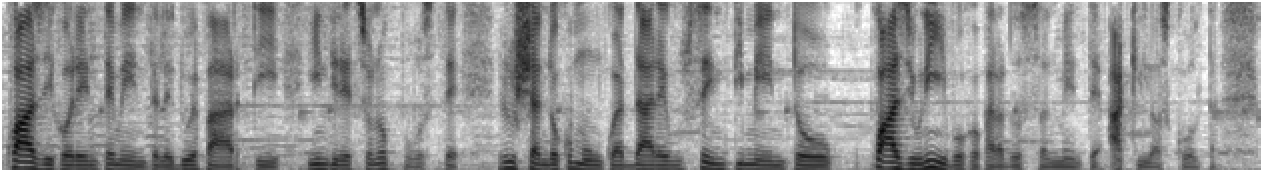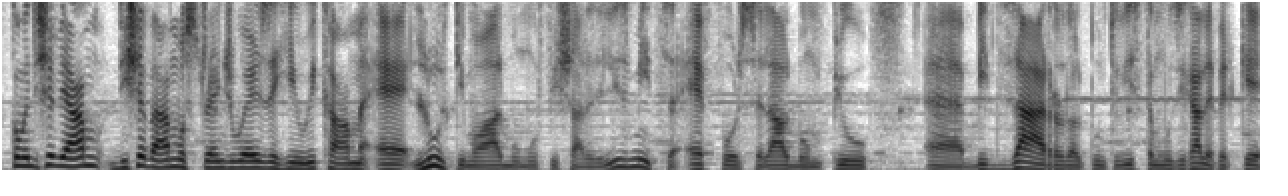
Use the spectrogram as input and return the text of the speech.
quasi coerentemente le due parti in direzioni opposte, riuscendo comunque a dare un sentimento quasi univoco paradossalmente a chi lo ascolta. Come dicevamo, dicevamo Strange Ways Here We Come è l'ultimo album ufficiale degli Smiths, è forse l'album più eh, bizzarro dal punto di vista musicale perché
